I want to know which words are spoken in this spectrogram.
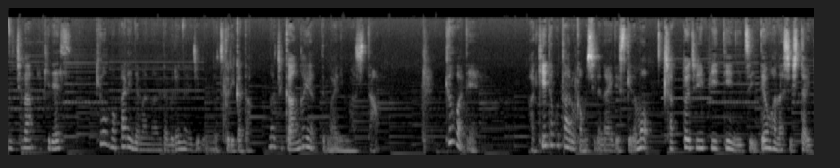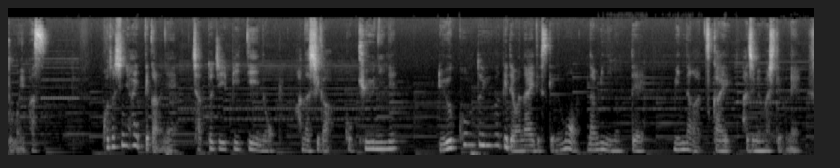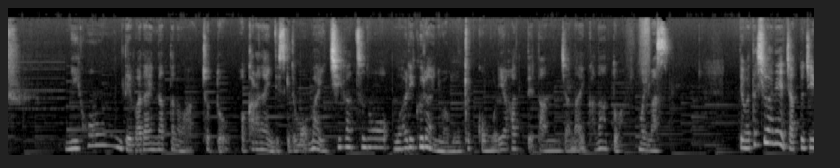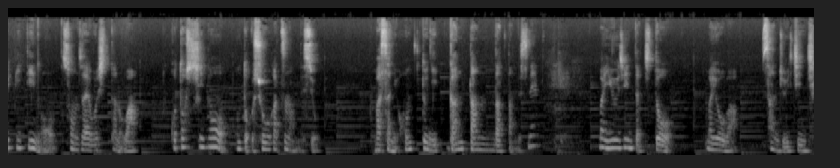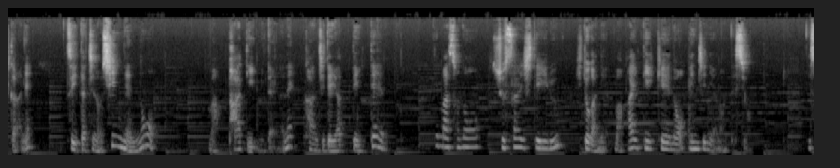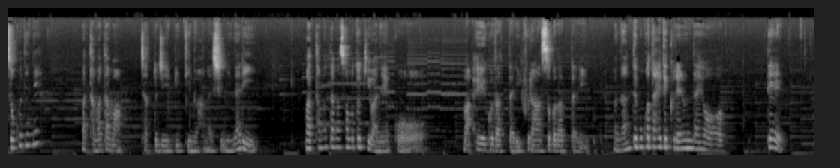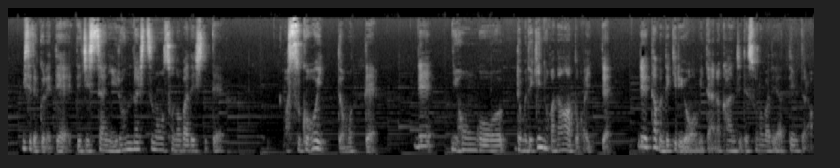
んにちは、あきです。今日もパリで学んだブレない自分の作り方の時間がやってまいりました。今日はね、聞いたことあるかもしれないですけども、チャット GPT についてお話ししたいと思います。今年に入ってからね、チャット GPT の話がこう急にね、流行というわけではないですけども、波に乗ってみんなが使い始めましたよね。日本で話題になったのはちょっとわからないんですけども、まあ1月の終わりぐらいにはもう結構盛り上がってたんじゃないかなと思います。で、私はね、チャット GPT の存在を知ったのは今年の本当お正月なんですよ。まさに本当に元旦だったんですね。まあ友人たちと、まあ要は31日からね、1日の新年のまあ、パーティーみたいなね感じでやっていてで、まあ、その主催している人がね、まあ、IT 系のエンジニアなんですよ。でそこでね、まあ、たまたまチャット GPT の話になり、まあ、たまたまその時はねこう、まあ、英語だったりフランス語だったり、まあ、何でも答えてくれるんだよって見せてくれてで実際にいろんな質問をその場でしててすごいって思ってで日本語でもできんのかなとか言ってで多分できるよみたいな感じでその場でやってみたら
